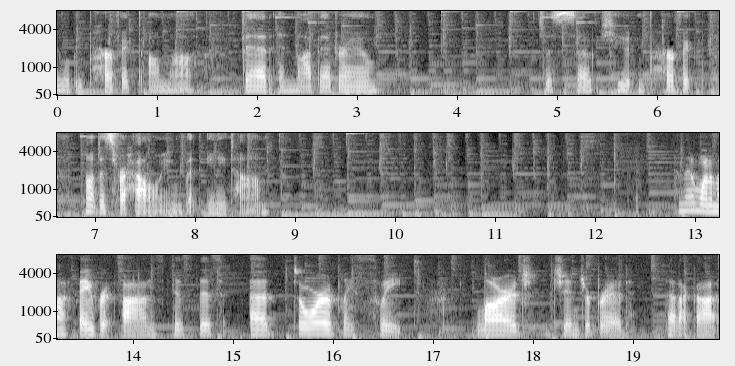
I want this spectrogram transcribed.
She will be perfect on my bed in my bedroom. Just so cute and perfect, not just for Halloween, but anytime. And then one of my favorite finds is this adorably sweet large gingerbread that I got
